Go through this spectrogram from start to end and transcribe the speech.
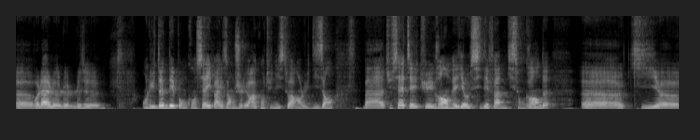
voilà, le, on lui donne des bons conseils, par exemple, je lui raconte une histoire en lui disant, bah tu sais, tu es grand, mais il y a aussi des femmes qui sont grandes. Euh, qui euh,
